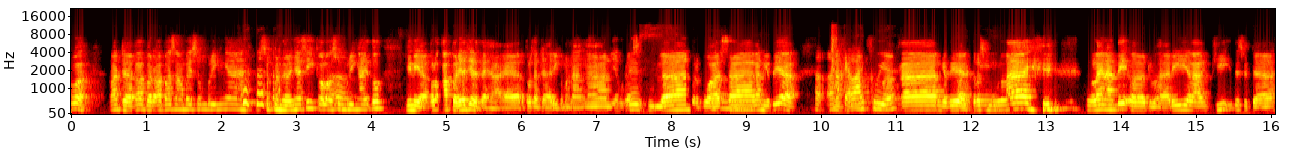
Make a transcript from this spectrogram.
Wah, ada kabar apa sampai sumringah? Sebenarnya sih kalau sumringah itu gini ya, kalau kabarnya aja ada THR, terus ada hari kemenangan yang udah sebulan berpuasa hmm. kan gitu ya. Nah, kayak lagu ya. makan gitu ya. Okay. terus mulai mulai nanti uh, dua hari lagi itu sudah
